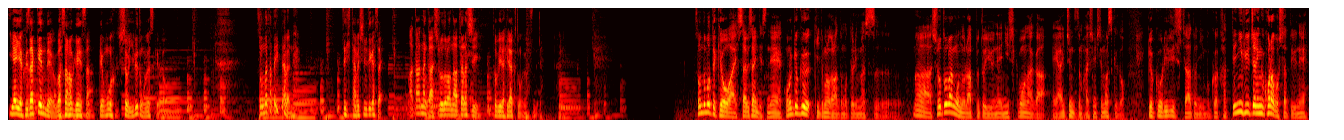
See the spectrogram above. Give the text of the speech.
いやいや、ふざけんなよ、噂のゲンさんって思う人いると思いますけど、そんな方いたらね、ぜひ試してみてください。またなんか、白ドラの新しい扉開くと思いますんでね。そんでもって今日は久々にですね、この曲聴いてもらおうかなと思っております。まあ、白ドラゴのラップというね、西久保アナが、えー iTunes でも配信してますけど、曲をリリースした後に僕が勝手にフューチャリングコラボしたというね、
